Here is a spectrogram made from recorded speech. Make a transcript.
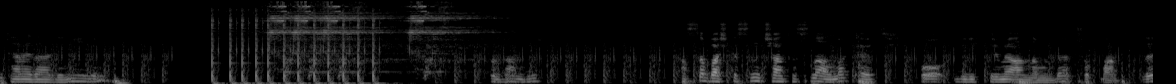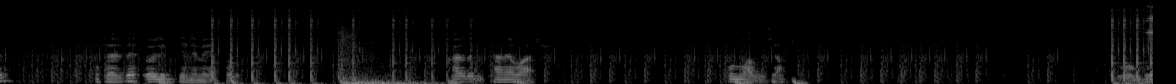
Bir tane daha deneyelim. Buradan bir. Aslında başkasının çantasını almak evet o biriktirme anlamında çok mantıklı. Bu sefer de öyle bir deneme yapalım. Yukarıda bir tane var. Onu alacağım. Oldu.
